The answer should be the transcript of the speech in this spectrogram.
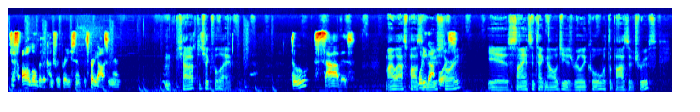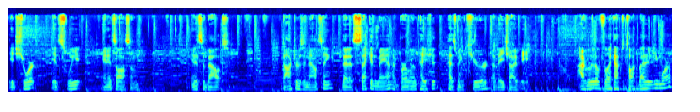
just all over the country pretty soon. It's pretty awesome, man. Hmm. Shout out to Chick Fil A. Tu sabes. My last positive news story is science and technology is really cool with the positive truth. It's short, it's sweet, and it's awesome. And it's about doctors announcing that a second man, a Berlin patient, has been cured of HIV. I really don't feel like I have to talk about it anymore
